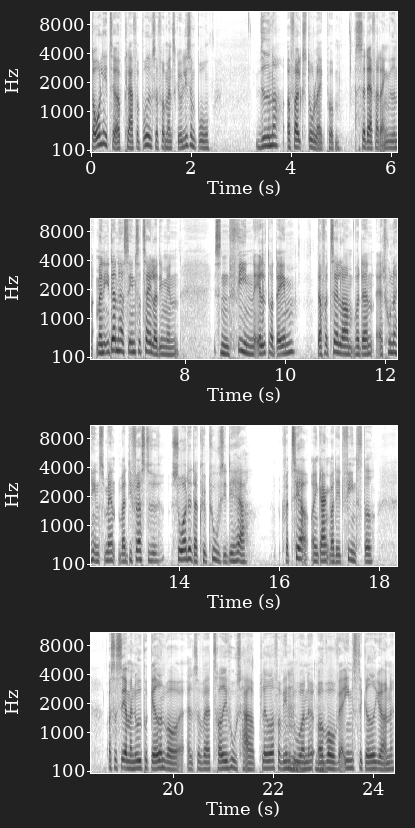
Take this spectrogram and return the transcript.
dårlige til at opklare forbrydelser, for man skal jo ligesom bruge vidner, og folk stoler ikke på dem. Så derfor er der ingen vidner. Men i den her scene, så taler de med en sådan fin ældre dame, der fortæller om, hvordan at hun og hendes mand var de første sorte, der købte hus i det her kvarter, og engang var det et fint sted. Og så ser man ud på gaden, hvor altså hver tredje hus har plader for vinduerne, mm, mm. og hvor hver eneste gadehjørne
